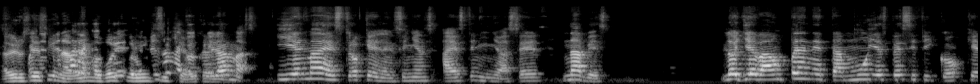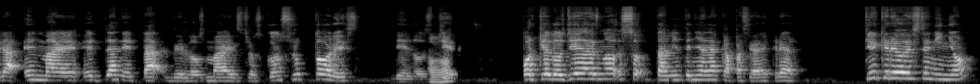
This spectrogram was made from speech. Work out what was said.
A ver, ustedes Pues siguen hablando, voy por un empiezan a construir armas. Y el maestro que le enseña a este niño a hacer naves lo lleva a un planeta muy específico que era el, planeta de los maestros constructores de los Ajá. Jedi. Porque los Jedi no, so- también tenían la capacidad de crear. ¿Qué creó este niño?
